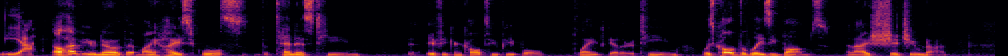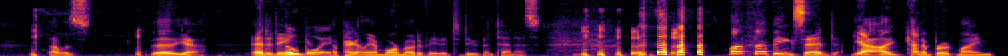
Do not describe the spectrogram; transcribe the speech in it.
Yeah. I'll have you know that my high school's the tennis team, if you can call two people playing together a team, was called the Lazy Bums, and I shit you not. That was, uh, yeah, editing. Oh, boy. Apparently, I'm more motivated to do than tennis. but that being said, yeah, I kind of broke mine.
